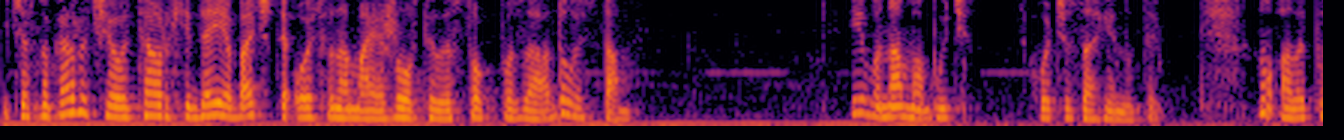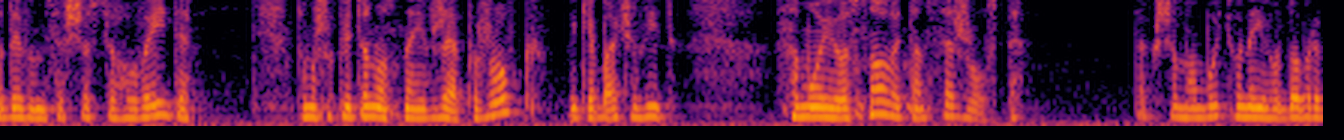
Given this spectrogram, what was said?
І, чесно кажучи, оця орхідея, бачите, ось вона має жовтий листок позаду, ось там. І вона, мабуть, хоче загинути. Ну, але подивимося, що з цього вийде. Тому що квітонос в неї вже пожовк, як я бачу, від самої основи там все жовте. Так що, мабуть, вони його добре,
